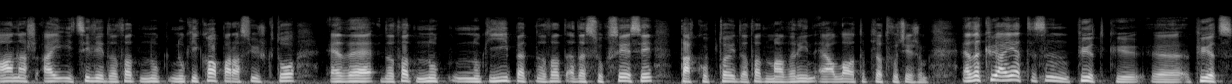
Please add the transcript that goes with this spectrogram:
anash ai i cili do thotë nuk nuk i ka parasysh këto, edhe do thot nuk nuk i jepet do thot edhe suksesi ta kuptoj do thot madhërinë e Allahut të plotfuqishëm edhe ky ajet që s'e pyet ky ajet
